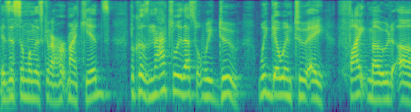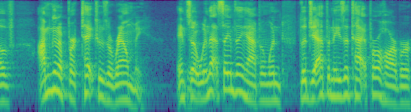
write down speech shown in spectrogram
Is this someone that's going to hurt my kids? Because naturally, that's what we do. We go into a fight mode of I'm going to protect who's around me. And so when that same thing happened, when the Japanese attacked Pearl Harbor,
